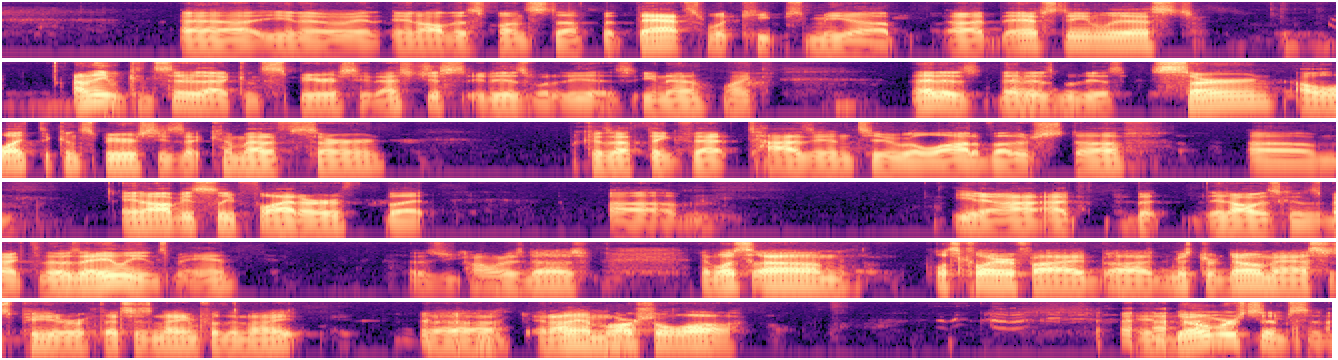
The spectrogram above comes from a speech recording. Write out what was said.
uh, you know, and, and all this fun stuff. But that's what keeps me up. Uh, the Epstein list, I don't even consider that a conspiracy. That's just it is what it is, you know? Like that is that is what it is. CERN, I like the conspiracies that come out of CERN because I think that ties into a lot of other stuff. Um and obviously flat earth, but um you know, I, I but it always comes back to those aliens, man. Those Always does. And let's um let's clarify. Uh, Mr. Domas is Peter. That's his name for the night. Uh, and I am martial law. and Domer Simpson.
